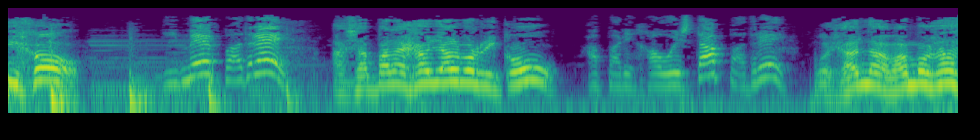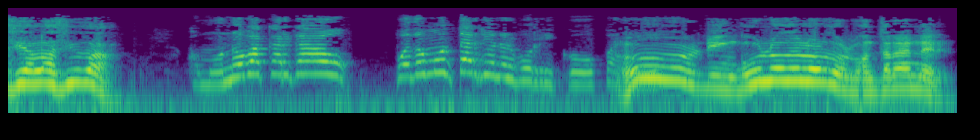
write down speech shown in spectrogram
Hijo, Dime, padre. ¿has aparejado ya el borrico? Aparejado está, padre. Pues anda, vamos hacia la ciudad. Como no va cargado, ¿puedo montar yo en el borrico, padre? Oh, ninguno de los dos montará en él.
